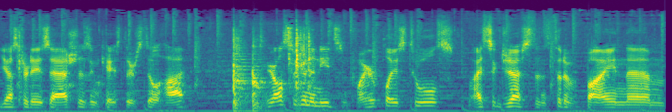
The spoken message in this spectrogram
yesterday's ashes in case they're still hot. You're also gonna need some fireplace tools. I suggest instead of buying them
